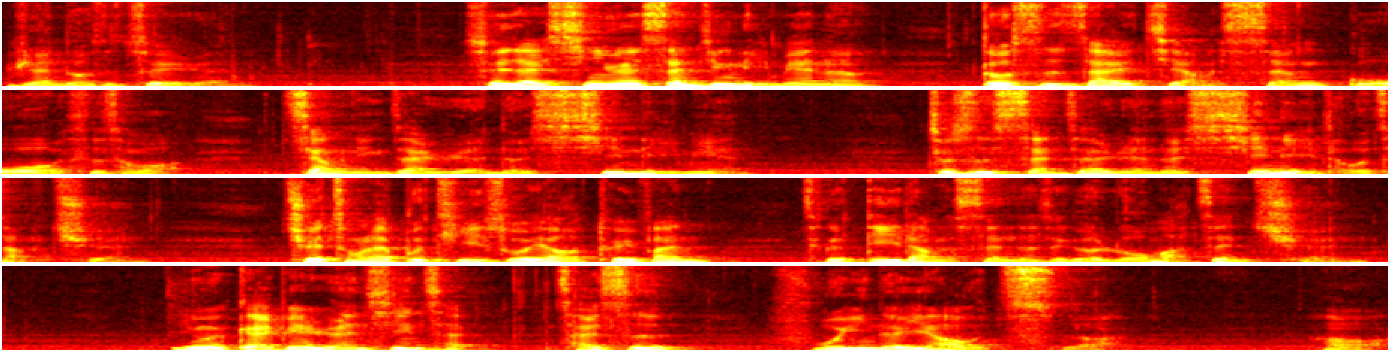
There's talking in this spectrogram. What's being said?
人都是罪人。所以在新约圣经里面呢，都是在讲神国是什么降临在人的心里面，就是神在人的心里头掌权，却从来不提说要推翻这个抵挡神的这个罗马政权，因为改变人心才才是。福音的要旨啊，哦，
